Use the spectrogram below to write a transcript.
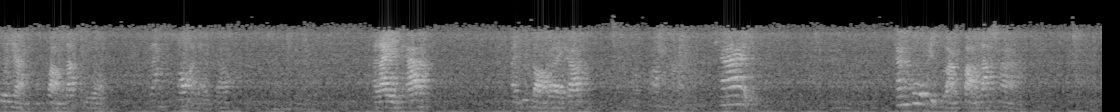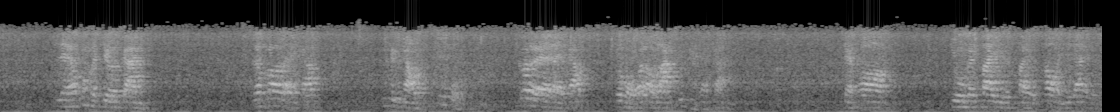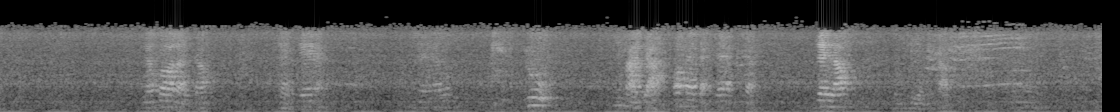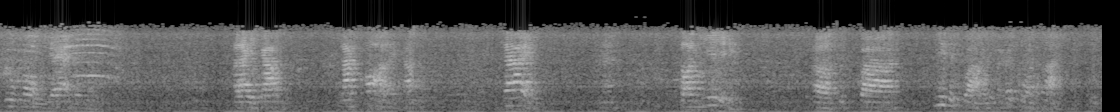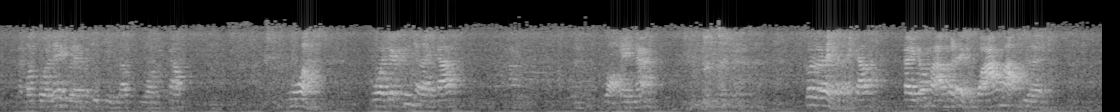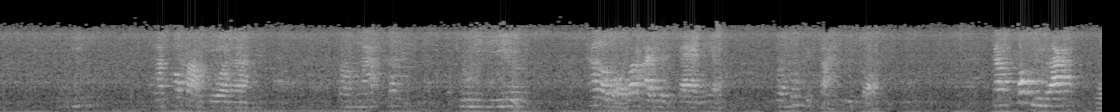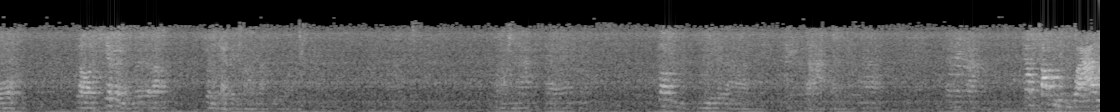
ตัวอย่างของความรักตัวรักเพราะอะไรครับ อะไรอีกครับ อันที่สองอะไรครับ ใช่ทั้งคู่ผิดหวังความรักมา แล้วก็มาเจอกัน แล้วก็อะไรครับ ที่เป็นเงาคู่ก็เลยอะไรครับก็บอกว่าเรารักที่กันและกันแต่พออยู่กันไปอยู่กันไปเข้ากันไม่ได้เลยแล้วก็อะไรครับแตกแก้แล้วลูกที่มาจากพ่อแม่แตกแยกเนี่ยได้รับบทเรียครับลูกก็แย่เลยอะไรครับรักพ่ออะไรครับ ใช่ ตอนที่สิบกว่ายี่สิบกว่ามันไม่กลัวเท่าไหร่แต่พอตัวเลขเลยปฏิทินแล้วกลัวครับกลัวกลัวจะขึ้นอะไรครับบอกเองนะ ก็เลยอะไรครับ ใครเข้ามาก็เลยคว้ามับเลยรักก็ตามตัวนะความรักต้องดูดีๆถ้าเราบอกว่าใครเป็นแฟนเนี่ย เราต้องศึกษาดีก่อนนะต้องมีรักโอ้เราเทียบกันหมดเลยว่าส่วนใหญ่เป็นความรักตัวความรักแท้ต้องมีเวลาศึกษากันมากใช่ไหมครับถ้าต้องมีว้าเลยเนี่ยอ่า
